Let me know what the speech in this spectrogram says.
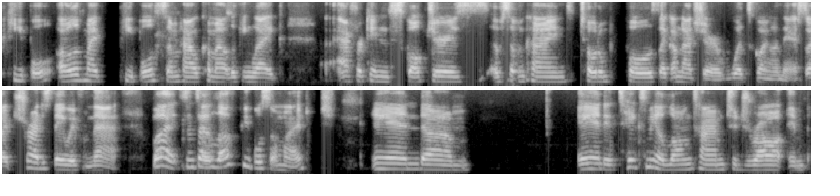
people. All of my people somehow come out looking like African sculptures of some kind, totem poles. Like I'm not sure what's going on there, so I try to stay away from that. But since I love people so much, and um, and it takes me a long time to draw and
